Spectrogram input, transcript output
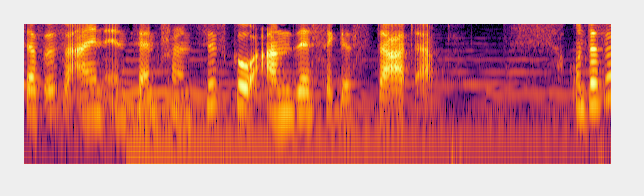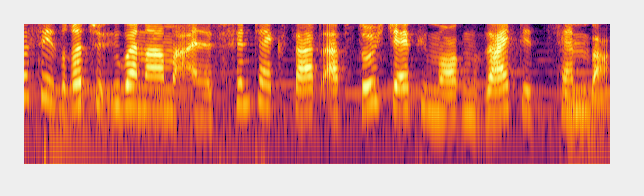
Das ist ein in San Francisco ansässiges Startup. Und das ist die dritte Übernahme eines Fintech-Startups durch JP Morgan seit Dezember.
